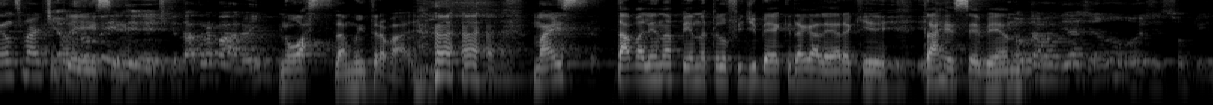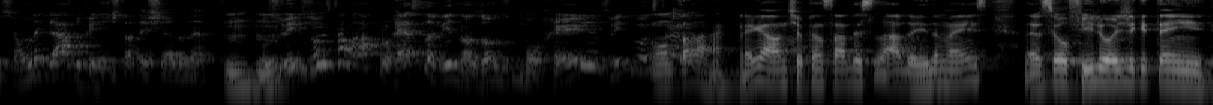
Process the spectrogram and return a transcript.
aproveitem, Marketplace. gente, que dá trabalho, hein? Nossa, dá muito trabalho. Mas tá valendo a pena pelo feedback da galera que tá recebendo. Eu tava viajando hoje sobre isso. É um legado que a gente tá deixando, né? Uhum. Os vídeos vão estar lá resto da vida. Nós vamos morrer e os vídeos vão Vamos lá. Legal, não tinha pensado desse lado ainda, mas né, seu filho hoje que tem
